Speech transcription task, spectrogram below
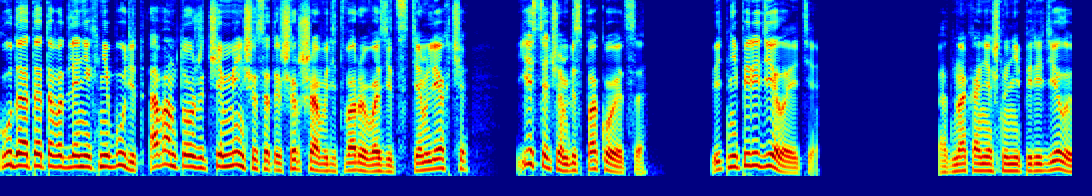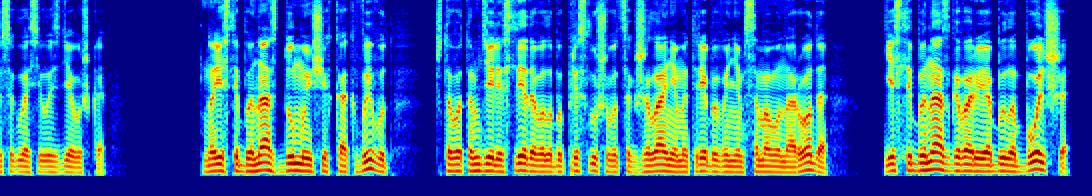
Худо от этого для них не будет, а вам тоже, чем меньше с этой шершавой детворой возиться, тем легче. Есть о чем беспокоиться. Ведь не переделаете». «Одна, конечно, не переделаю», — согласилась девушка. «Но если бы нас, думающих как вывод, что в этом деле следовало бы прислушиваться к желаниям и требованиям самого народа, если бы нас, говорю я, было больше,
